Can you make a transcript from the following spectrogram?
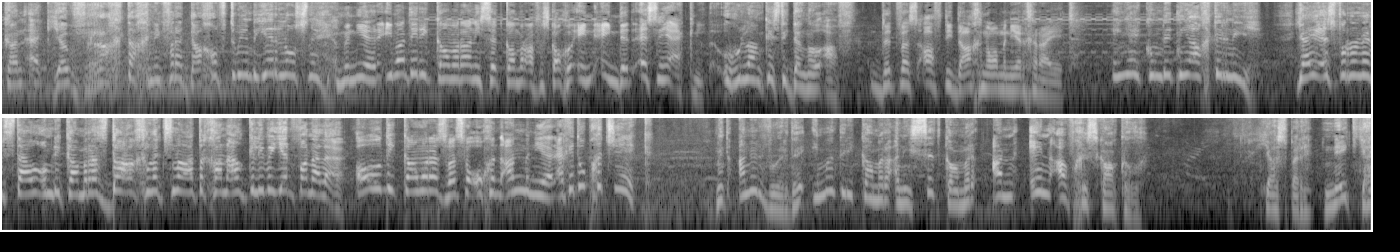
Kan ek jou vragtig nie vir 'n dag of twee in beheer los nie? Meneer, iemand het die kamera in die sitkamer afgeskakel en en dit is nie ek nie. Hoe lank is die ding al af? Dit was af die dag na meneer gery het. En jy kom dit nie agter nie. Jy is veronderstel om die kameras daagliks na te gaan, elke liewe een van hulle. Al die kameras was ver oggend aan meneer. Ek het opgecheck. Met ander woorde, iemand het die kamera aan die sitkamer aan en afgeskakel. Jasper, net jy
